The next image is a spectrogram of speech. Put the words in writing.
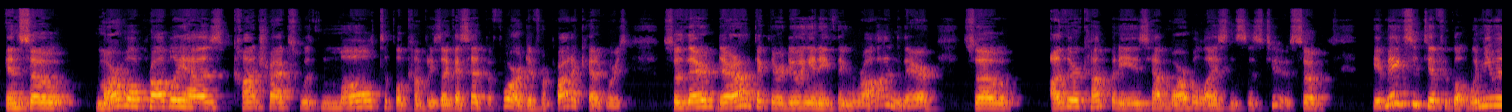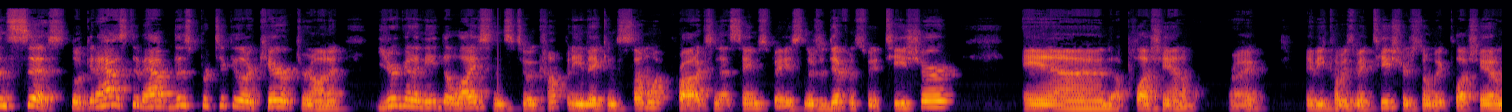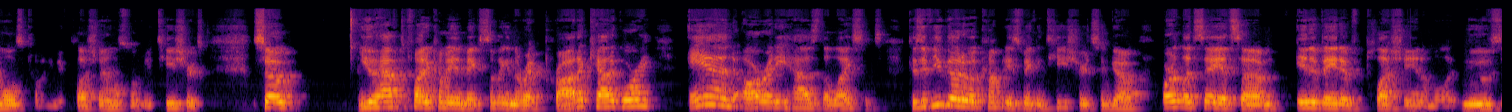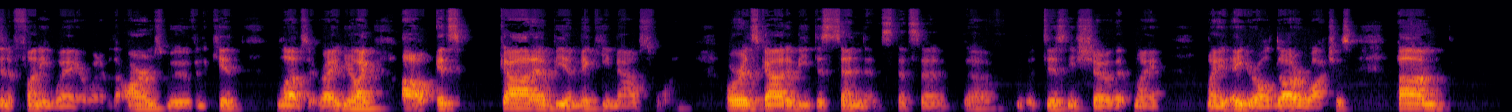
And so Marvel probably has contracts with multiple companies, like I said before, different product categories. So they're, they're, I don't think they're doing anything wrong there. So other companies have Marvel licenses too. So it makes it difficult when you insist, look, it has to have this particular character on it. You're going to need the license to a company making somewhat products in that same space. And there's a difference between a t shirt and a plush animal right? Maybe companies make T-shirts, don't make plush animals. Companies make plush animals, don't make T-shirts. So you have to find a company that makes something in the right product category and already has the license. Because if you go to a company that's making T-shirts and go, or let's say it's um innovative plush animal, it moves in a funny way or whatever. The arms move and the kid loves it, right? And you're like, oh, it's gotta be a Mickey Mouse one, or it's gotta be Descendants. That's a, a Disney show that my my eight year old daughter watches. Um,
